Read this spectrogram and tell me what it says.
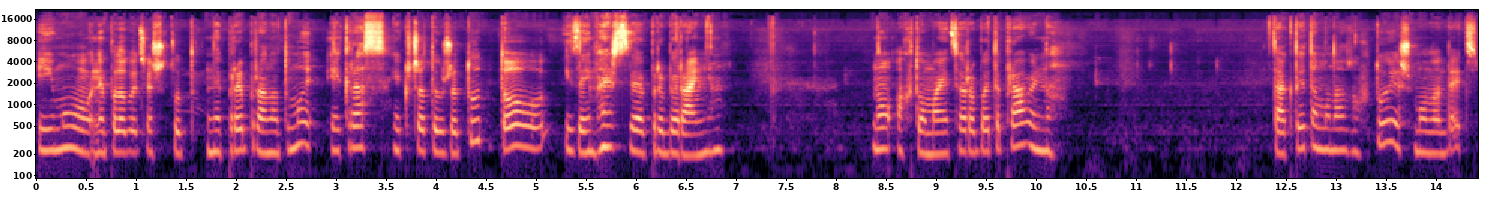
І йому не подобається, що тут не прибрано, тому якраз якщо ти вже тут, то і займешся прибиранням. Ну, а хто має це робити правильно? Так, ти там у нас готуєш, молодець.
